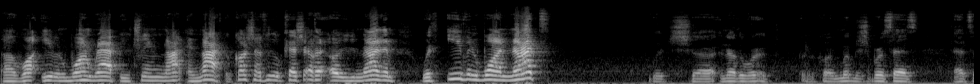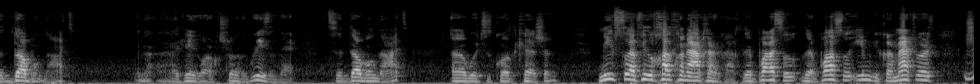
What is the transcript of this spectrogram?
Uh, one, even one wrap between knot and knot. The question or you knot them with even one knot, which uh, in other words, Mishnah says that's a double knot. I think Aruch strongly agrees with that. It's a double knot, uh, which is called kesher. The apostle, the apostle, even to come afterwards, because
